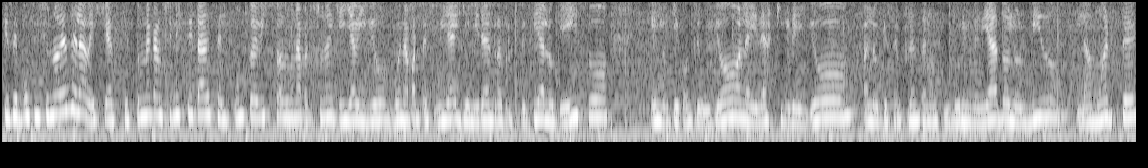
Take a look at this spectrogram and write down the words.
que se posicionó desde la vejez, que está una canción escrita desde el punto de vista de una persona que ya vivió buena parte de su vida y que mira en retrospectiva lo que hizo, en lo que contribuyó, las ideas que creyó, a lo que se enfrenta en un futuro inmediato, el olvido, la muerte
